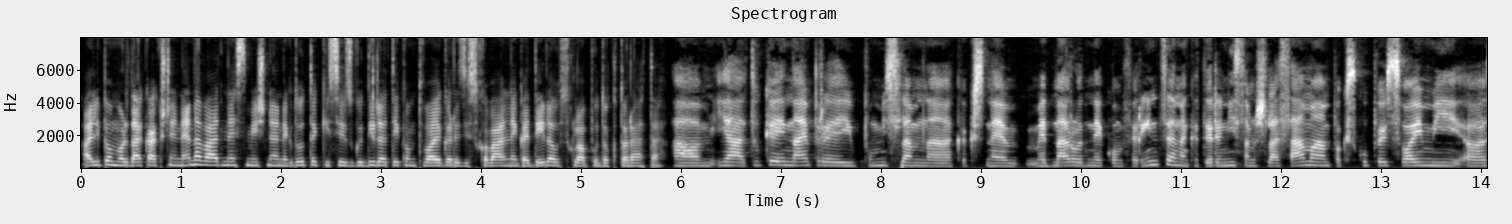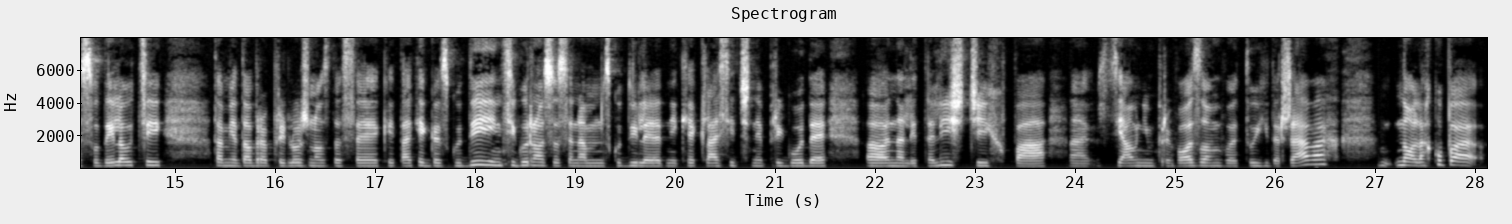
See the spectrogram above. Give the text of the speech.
ali pa morda kakšne nenavadne, smešne anekdote, ki se je zgodila tekom tvojega raziskovalnega dela v sklopu doktorata? Um, ja, tukaj najprej pomislim na kakšne mednarodne konference, na katere nisem šla sama, ampak skupaj s svojimi uh, sodelavci. Tam je dobra priložnost, da se kaj takega zgodi, in sigurno so se nam zgodile neke klasične prigode uh, na letališčih, pa na, z javnim prevozom v tujih državah. No, lahko pa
